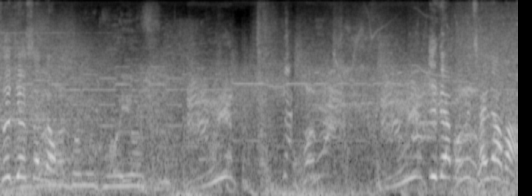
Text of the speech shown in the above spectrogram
直接升龙，应该不会踩到吧？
